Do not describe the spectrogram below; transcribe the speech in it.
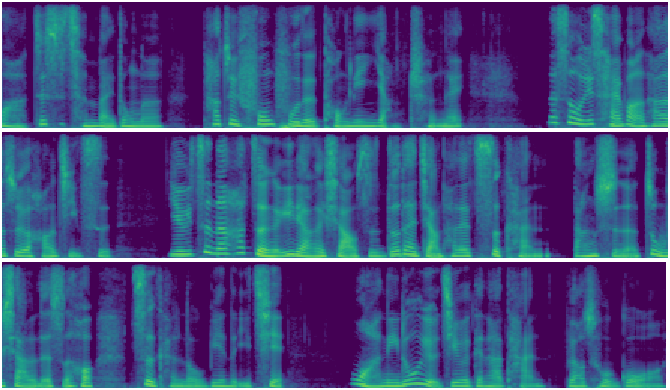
哇，这是陈百栋呢，他最丰富的童年养成。哎，那时候我去采访他的时候，有好几次。有一次呢，他整个一两个小时都在讲他在赤坎当时呢住下来的时候，赤坎楼边的一切。哇，你如果有机会跟他谈，不要错过，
